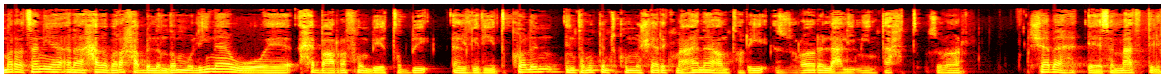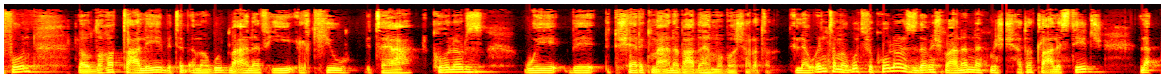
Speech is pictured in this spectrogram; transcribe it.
مرة تانية أنا حابب أرحب باللي انضموا لينا وأحب أعرفهم بالتطبيق الجديد. كولن أنت ممكن تكون مشارك معانا عن طريق الزرار اللي على اليمين تحت. زرار شبه سماعة التليفون. لو ضغطت عليه بتبقى موجود معانا في ال queue بتاع callers وبتشارك معانا بعدها مباشرة. لو أنت موجود في callers ده مش معناه إنك مش هتطلع على ال stage. لأ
